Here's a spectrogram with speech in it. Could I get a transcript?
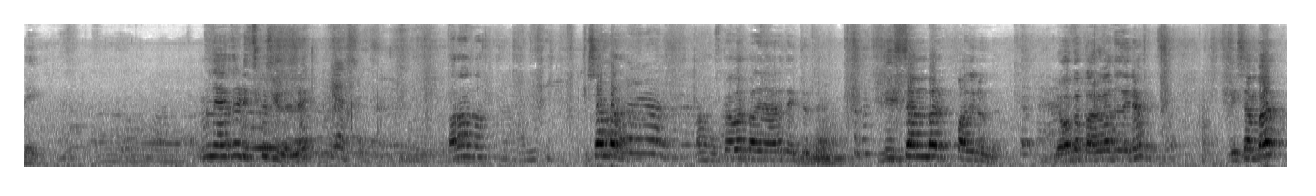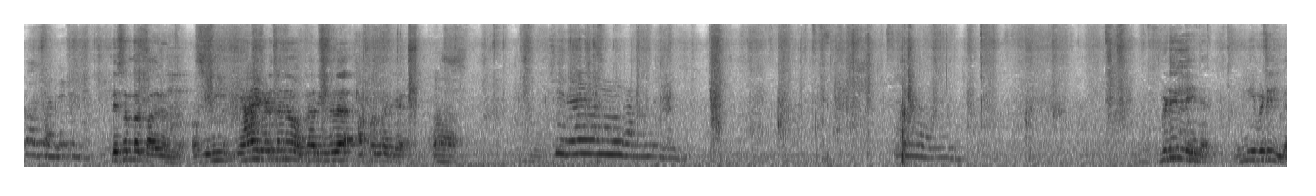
ഡേ നമ്മൾ നേരത്തെ ഡിസ്കസ് ചെയ്തല്ലേ ഡിസംബർ. ഒക്ടോബർ പതിനാറ് തെറ്റുന്നു ഡിസംബർ പതിനൊന്ന്. ലോക പർവത ദിനം ഡിസംബർ? ഡിസംബർ പതിനൊന്ന്. ഓക്കെ ഇനി ഞാൻ ഇവിടെ തന്നെ നോക്കാം. നിങ്ങൾ അപ്പുറത്തൊക്കെ ഇവിടെ ഇല്ല ഇനി ഇനി ഇവിടെ ഇല്ല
